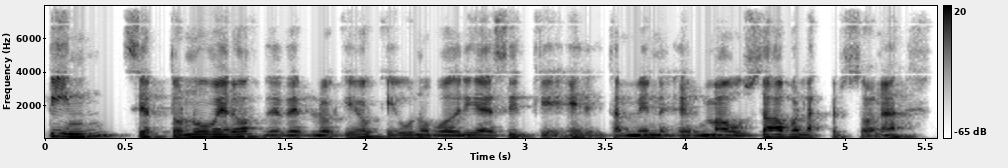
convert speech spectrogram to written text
PIN, ciertos números de desbloqueo que uno podría decir que es también el más usado por las personas.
